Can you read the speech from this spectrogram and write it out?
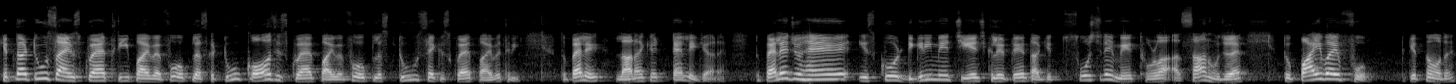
कितना two sine square three pi by four plus का two cos square pi by four plus two sec square pi by three तो पहले लाना क्या टेन लेके आ रहा है। तो पहले जो है, इसको डिग्री में चेंज कर लेते हैं ताकि सोचने में थोड़ा आसान हो जाए। तो पाई बाई फोर कितना होता है?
